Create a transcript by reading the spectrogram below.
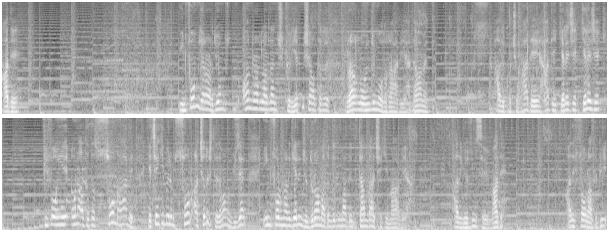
Hadi. Inform yarar diyorum. 10 rarlardan çıkıyor. 76 rarlı oyuncu mu olur abi ya? Devam et. Hadi koçum hadi hadi gelecek gelecek. FIFA 17 16'da son abi. Geçenki bölüm son açılış dedim ama güzel informlar gelince duramadım dedim hadi bir tane daha çekeyim abi ya. Hadi gözünü seveyim hadi. Hadi FIFA 16 bir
